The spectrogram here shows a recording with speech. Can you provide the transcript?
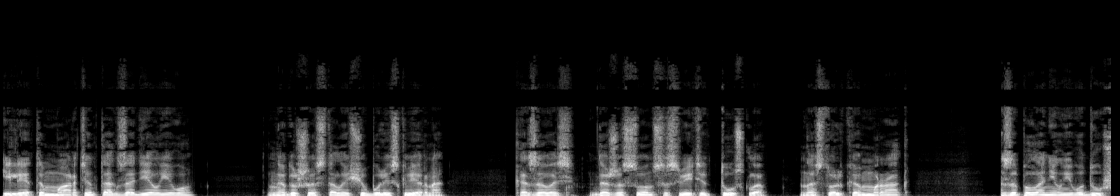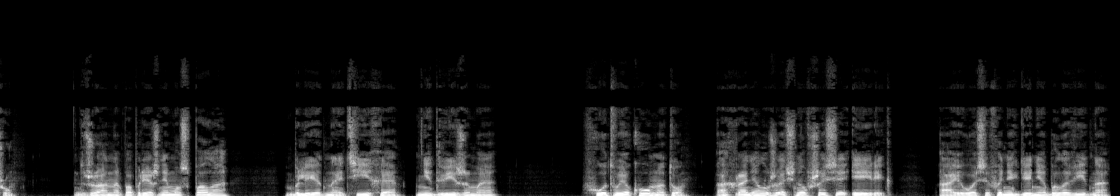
Или это Мартин так задел его? На душе стало еще более скверно. Казалось, даже солнце светит тускло, настолько мрак заполонил его душу. Джоанна по-прежнему спала, бледная, тихая, недвижимая. Вход в ее комнату охранял уже очнувшийся Эрик, а Иосифа нигде не было видно.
